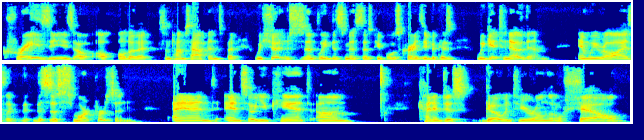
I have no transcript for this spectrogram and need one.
crazies, al- al- although that sometimes happens. But we shouldn't simply dismiss those people as crazy because we get to know them and we realize like th- this is a smart person and and so you can't um, kind of just go into your own little shell.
